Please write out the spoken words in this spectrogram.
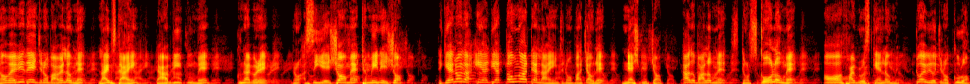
normal ဖြစ်တဲ့ကျွန်တော်ဘာပဲလုပ်မလဲ lifestyle ဒါပတိကုမယ်ခုနပြောတဲ့ကျွန်တော်အစီရေ short မယ်ထမင်းတွေ short တကယ်လို့သာ ALT က3သားတက်လာရင်ကျွန်တော်ဘာကြောက်လဲ NASH ကိုကြောက်အဲ့ဒါဆိုဘာလုပ်မလဲကျွန်တော် score လုပ်မယ် or fibro scan လုပ်မယ်တွဲပြီးတော့ကျွန်တော်ကုတော့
